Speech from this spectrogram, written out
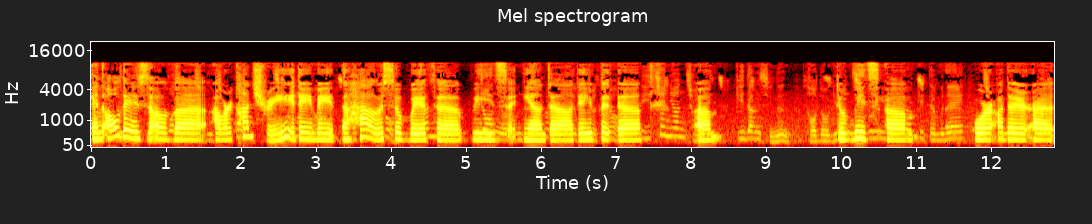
in all days of uh, our country, they made a house with uh, weeds and uh, they put uh, um, the weeds um, or other uh,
